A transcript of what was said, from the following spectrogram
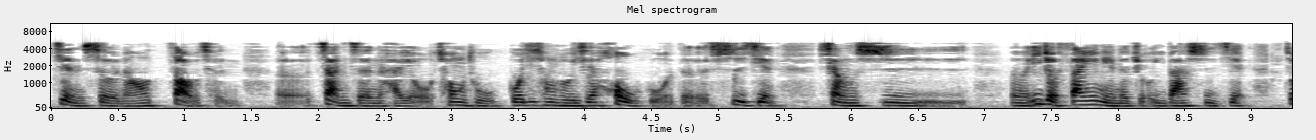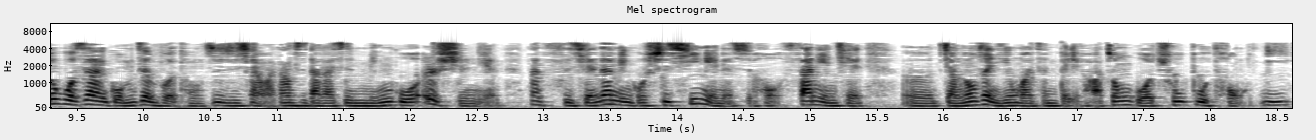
建设，然后造成呃战争还有冲突、国际冲突一些后果的事件，像是。呃，一九三一年的九一八事件，中国是在国民政府的统治之下嘛，当时大概是民国二十年。那此前在民国十七年的时候，三年前，呃，蒋中正已经完成北伐，中国初步统一，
